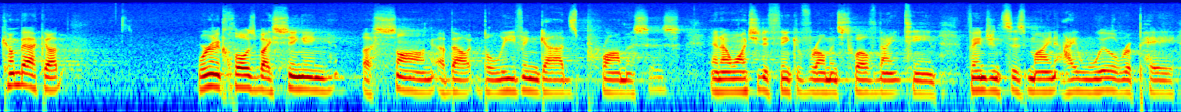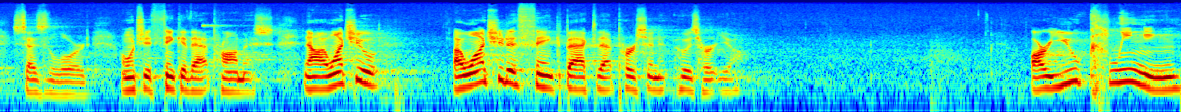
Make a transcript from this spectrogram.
come back up. We're going to close by singing a song about believing God's promises. And I want you to think of Romans 12, 19. Vengeance is mine, I will repay, says the Lord. I want you to think of that promise. Now, I want you, I want you to think back to that person who has hurt you. Are you clinging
